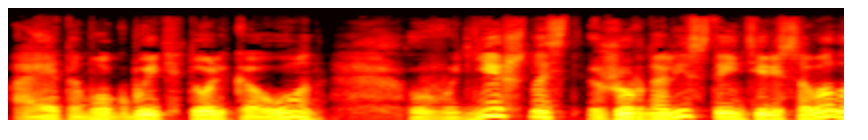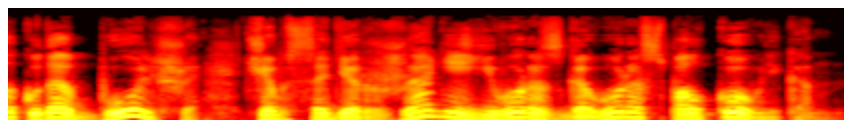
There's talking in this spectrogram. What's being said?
а это мог быть только он, внешность журналиста интересовала куда больше, чем содержание его разговора с полковником.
